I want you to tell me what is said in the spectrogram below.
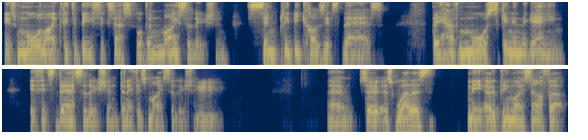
is more likely to be successful than my solution simply because it's theirs they have more skin in the game if it's their solution than if it's my solution. Mm. Um, so, as well as me opening myself up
